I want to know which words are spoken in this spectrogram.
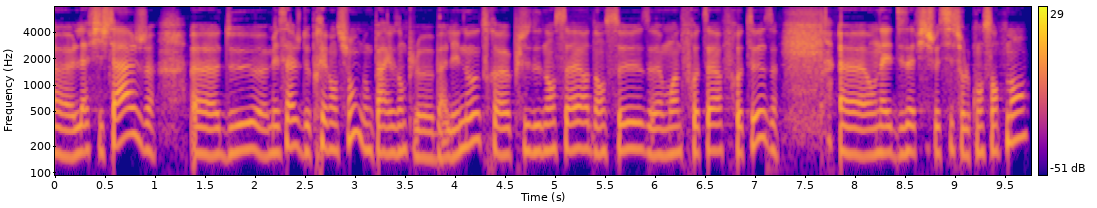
euh, l'affichage, euh, de messages de prévention. Donc par exemple euh, bah, les nôtres, plus de danseurs, danseuses, moins de frotteurs, frotteuses. on a des affiches aussi sur le consentement.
